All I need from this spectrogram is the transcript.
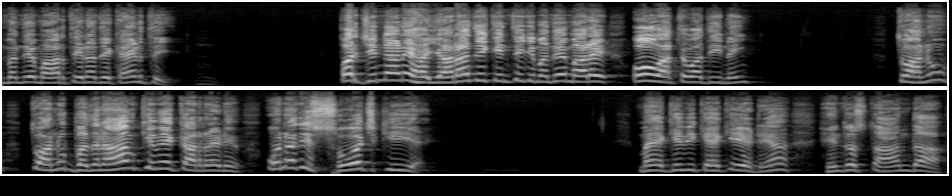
ਬੰਦੇ ਮਾਰਤੇ ਇਹਨਾਂ ਦੇ ਕਹਿਣ ਤੇ। ਪਰ ਜਿਨ੍ਹਾਂ ਨੇ ਹਜ਼ਾਰਾਂ ਦੀ ਗਿਣਤੀ 'ਚ ਬੰਦੇ ਮਾਰੇ, ਉਹ ਅੱਤਵਾਦੀ ਨਹੀਂ। ਤੁਹਾਨੂੰ ਤੁਹਾਨੂੰ ਬਦਨਾਮ ਕਿਵੇਂ ਕਰ ਰਹੇ ਨੇ? ਉਹਨਾਂ ਦੀ ਸੋਚ ਕੀ ਹੈ? ਮੈਂ ਅੱਗੇ ਵੀ ਕਹਿ ਕੇ ਹਟਿਆ, ਹਿੰਦੁਸਤਾਨ ਦਾ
